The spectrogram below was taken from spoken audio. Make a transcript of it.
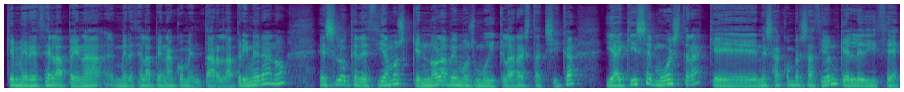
que, merece, la pena, merece la pena comentar. La primera, ¿no? Es lo que decíamos, que no la vemos muy clara esta chica y aquí se muestra que en esa conversación que él le dice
